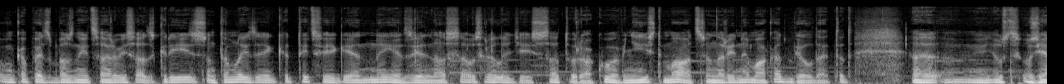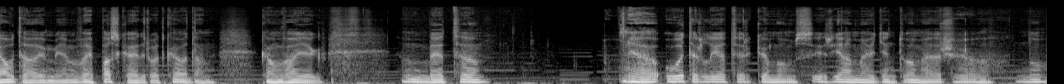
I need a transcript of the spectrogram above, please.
un kāpēc baznīcā ir visādas krīzes un tam līdzīgi, ka ticīgie neiedziļinās savas reliģijas saturā, ko viņi īsti māca un arī nemāk atbildēt tad, uh, uz, uz jautājumiem vai paskaidrot kādam, kam vajag. Bet, uh, jā, otra lieta ir, ka mums ir jāmēģina tomēr uh, nu,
